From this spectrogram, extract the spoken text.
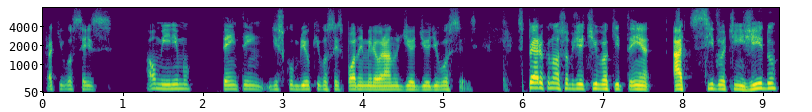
para que vocês, ao mínimo, tentem descobrir o que vocês podem melhorar no dia a dia de vocês. Espero que o nosso objetivo aqui tenha sido atingido.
